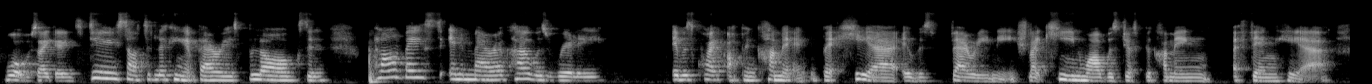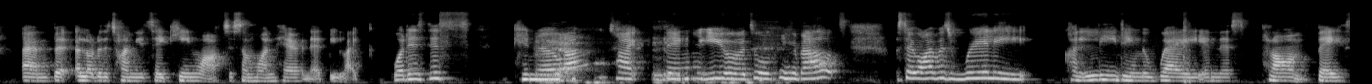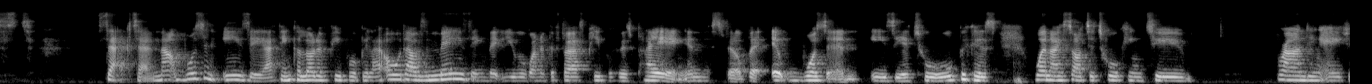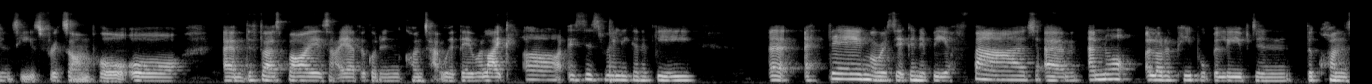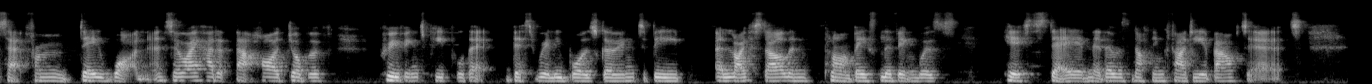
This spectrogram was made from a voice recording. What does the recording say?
what was I going to do? Started looking at various blogs and plant based in America was really it was quite up and coming, but here it was very niche. Like quinoa was just becoming a thing here. Um, but a lot of the time you'd say quinoa to someone here and they'd be like, What is this quinoa yeah. type thing that you are talking about? So I was really kind of leading the way in this plant based sector. And that wasn't easy. I think a lot of people be like oh that was amazing that you were one of the first people who was playing in this field but it wasn't easy at all because when i started talking to branding agencies for example or um, the first buyers i ever got in contact with they were like oh is this really going to be a, a, thing or is it going to be a fad? Um, and not a lot of people believed in the concept from day one. And so i had that hard job of proving to people that this really was going to be a lifestyle and plant based living was here to stay and that there was nothing faddy about it.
